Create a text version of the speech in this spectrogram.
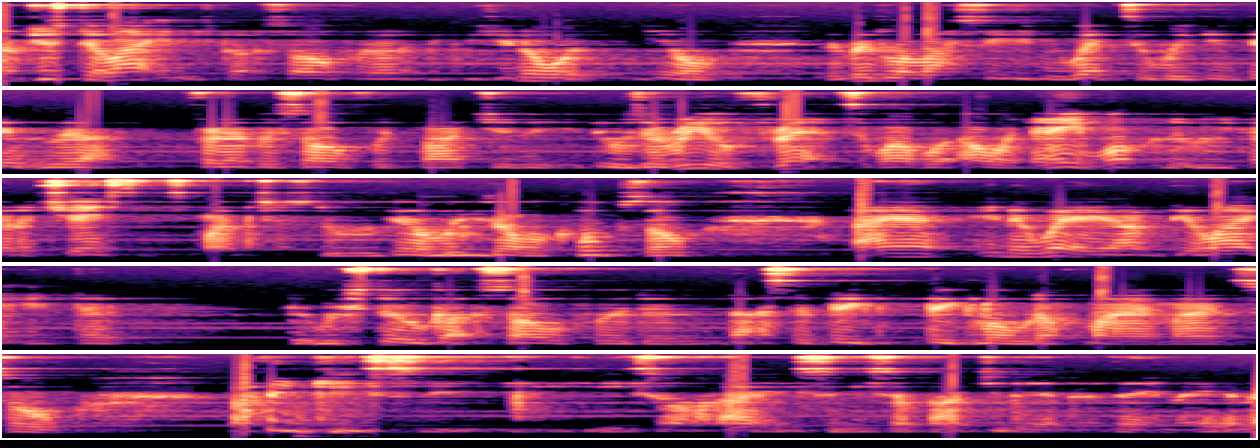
I'm just delighted it's got Salford on it because you know what, you know, the middle of last season we went to Wigan, didn't we, that Forever Salford badge, and there was a real threat to our, our name, wasn't there, we were going to change it to Manchester, we were going to lose our club. So, I, in a way, I'm delighted that, that we've still got Salford, and that's a big, big load off my mind. So, I think it's it's alright. It's, it's a badge at end of the day, mate. And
